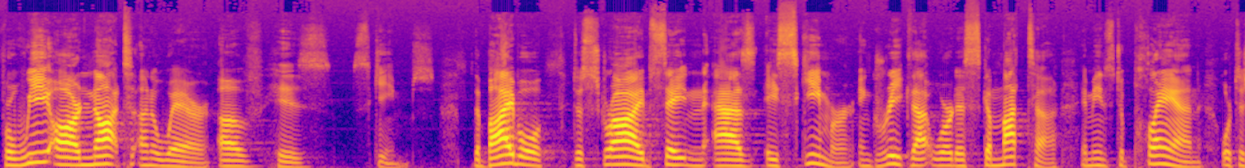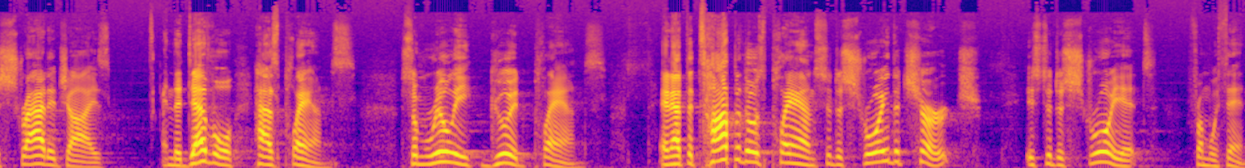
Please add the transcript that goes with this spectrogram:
for we are not unaware of his schemes. The Bible describes Satan as a schemer. In Greek, that word is schemata. It means to plan or to strategize. And the devil has plans, some really good plans. And at the top of those plans to destroy the church is to destroy it from within.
